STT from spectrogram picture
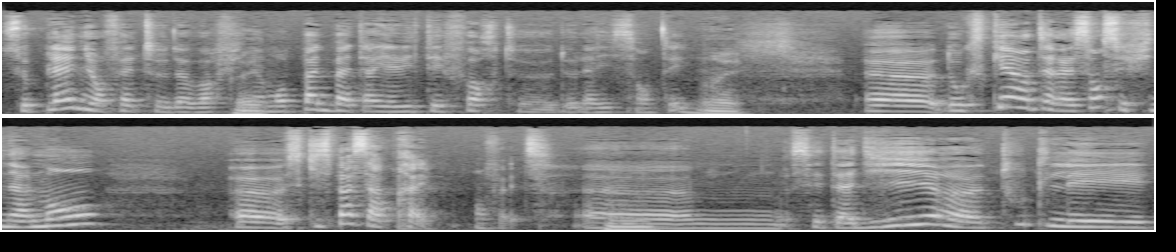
se plaignent en fait d'avoir finalement oui. pas de matérialité forte de la e-santé. Oui. Euh, donc ce qui est intéressant, c'est finalement euh, ce qui se passe après, en fait. Mmh. C'est-à-dire toutes les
